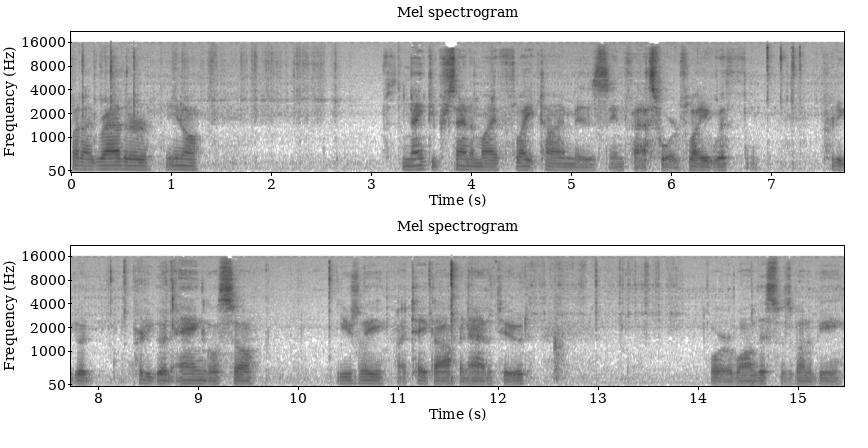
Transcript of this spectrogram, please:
But I'd rather, you know, 90% of my flight time is in fast forward flight with pretty good pretty good angle so usually I take off an attitude or well this was going to be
